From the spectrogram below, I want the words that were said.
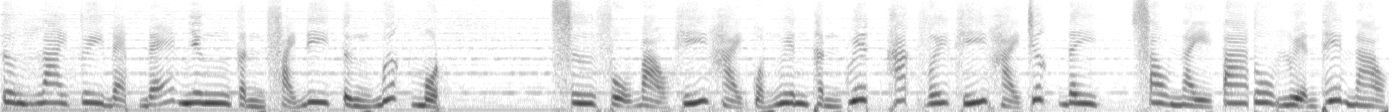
Tương lai tuy đẹp đẽ nhưng cần phải đi từng bước một. Sư phụ bảo khí hải của Nguyên Thần Quyết khác với khí hải trước đây, sau này ta tu luyện thế nào?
